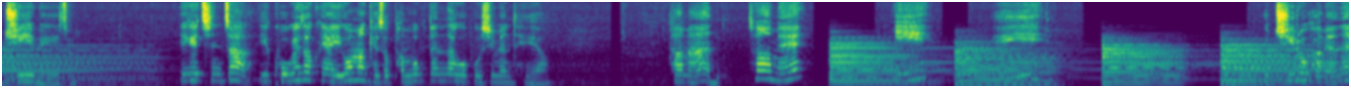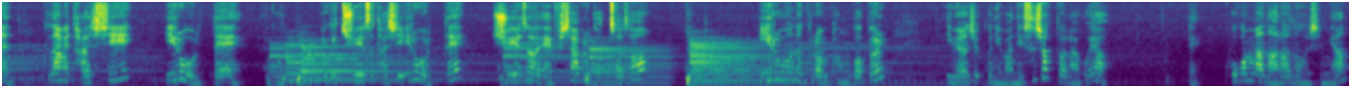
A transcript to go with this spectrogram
G 메이저. 이게 진짜 이 곡에서 그냥 이것만 계속 반복된다고 보시면 돼요. 다만 처음에 E, A, G로 가면은 그 다음에 다시 E로 올 때, 여기 G에서 다시 E로 올 때, G에서 F샵을 거쳐서 E로 오는 그런 방법을 임현식 군이 많이 쓰셨더라고요. 네, 그것만 알아놓으시면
